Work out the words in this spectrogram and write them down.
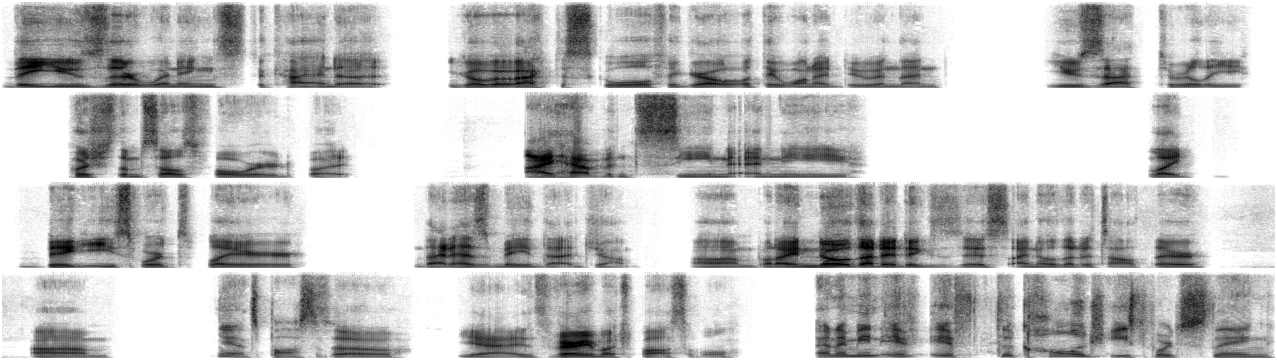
they use their winnings to kind of go back to school, figure out what they want to do, and then use that to really push themselves forward. But I haven't seen any like big esports player that has made that jump. Um, but I know that it exists. I know that it's out there. Um, yeah it's possible so yeah, it's very much possible. and i mean if if the college esports thing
